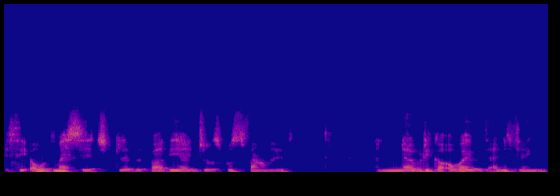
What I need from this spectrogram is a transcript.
If the old message delivered by the angels was valid and nobody got away with anything,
